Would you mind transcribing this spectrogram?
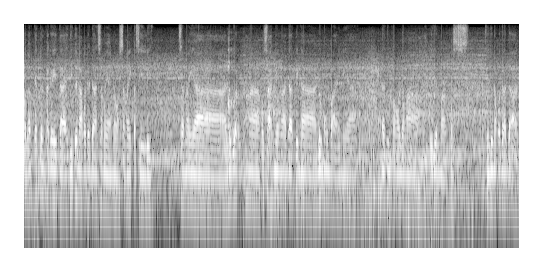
pag akit ng Tagaytay, dito na ako dadaan sa may ano, sa may Kasili, sa may ah, lugar na kung saan yung ah, dating ah, lumang bahay ni dating Pangulong uh, Fidel Marcos. So doon ako dadaan.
